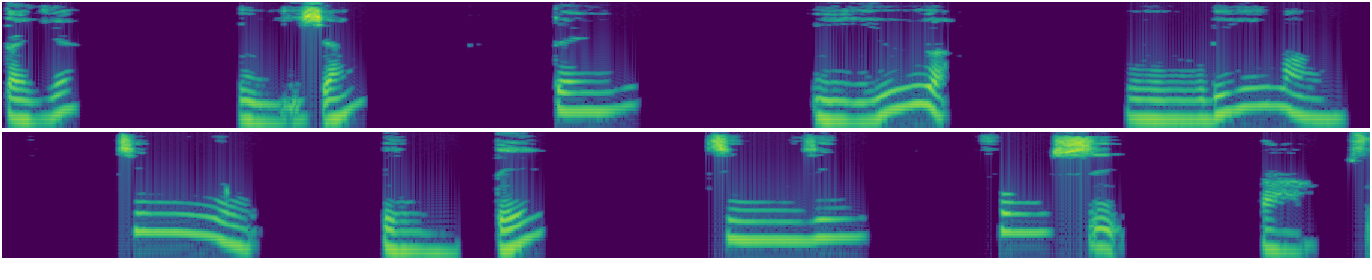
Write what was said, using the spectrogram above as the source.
这一。现象对现有的互联网金融平台进行风险排查，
